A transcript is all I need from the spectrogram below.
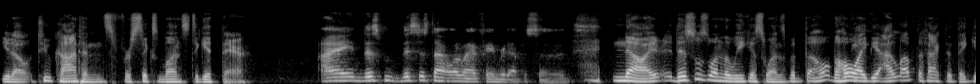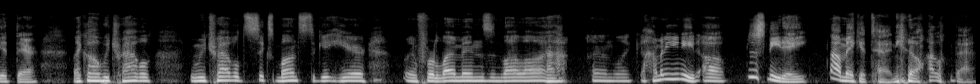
you know, two continents for six months to get there. I this this is not one of my favorite episodes. No, I, this was one of the weakest ones. But the whole the whole idea, I love the fact that they get there, like, oh, we traveled, we traveled six months to get here uh, for lemons and la la. And like, how many you need? Uh, just need eight. I'll make it ten. You know, I love that.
